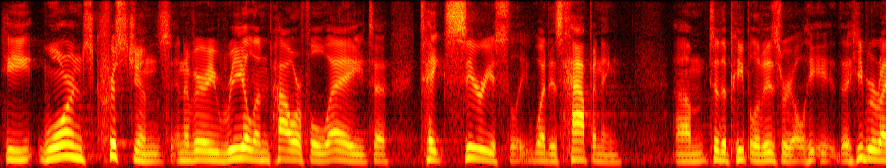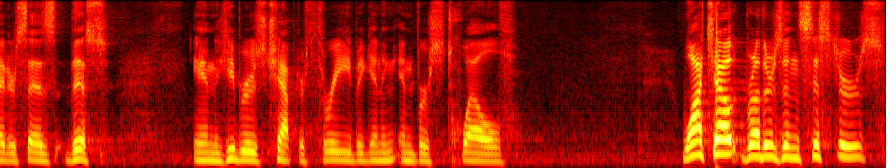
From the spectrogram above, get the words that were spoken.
He warns Christians in a very real and powerful way to take seriously what is happening um, to the people of Israel. He, the Hebrew writer says this in Hebrews chapter 3, beginning in verse 12. Watch out, brothers and sisters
